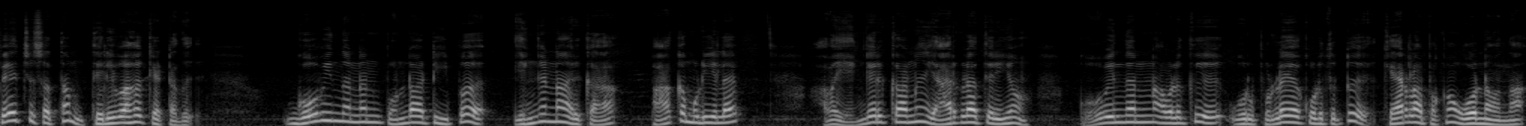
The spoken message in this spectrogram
பேச்சு சத்தம் தெளிவாக கேட்டது. கோவிந்தண்ணன் பொண்டாட்டி இப்போ எங்கண்ணா இருக்கா? பார்க்க முடியல. அவள் எங்கே இருக்கான்னு யாருக்கடா தெரியும்? கோவிந்தன் அவளுக்கு ஒரு பிள்ளைய கொடுத்துட்டு கேரளா பக்கம் ஓடினவன் தான்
